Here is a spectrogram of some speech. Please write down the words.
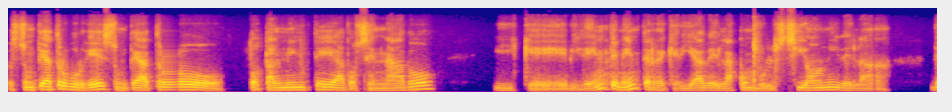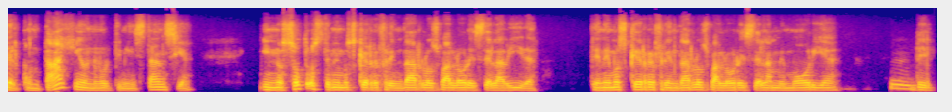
pues un teatro burgués, un teatro totalmente adocenado, y que evidentemente requería de la convulsión y de la, del contagio en última instancia. Y nosotros tenemos que refrendar los valores de la vida, tenemos que refrendar los valores de la memoria, mm. del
